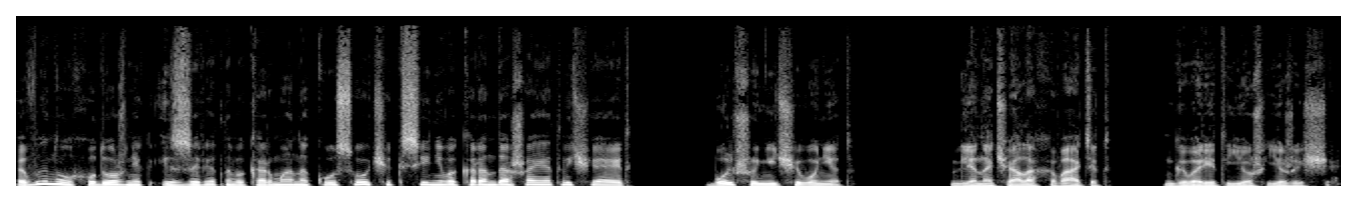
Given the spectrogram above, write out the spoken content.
Вынул художник из заветного кармана кусочек синего карандаша и отвечает, больше ничего нет. Для начала хватит, говорит еж ежище.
